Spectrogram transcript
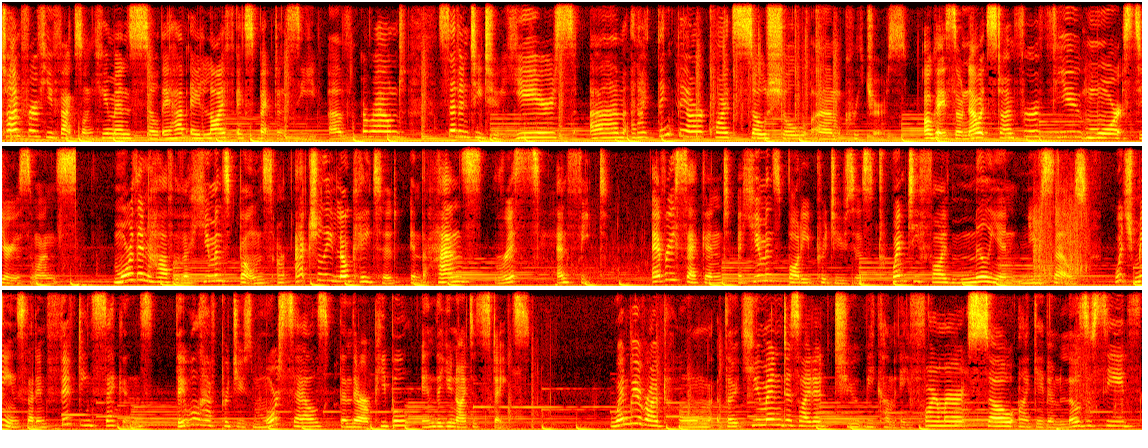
Time for a few facts on humans. So they have a life expectancy of around 72 years, um, and I think they are quite social um, creatures. Okay, so now it's time for a few more serious ones. More than half of a human's bones are actually located in the hands, wrists, and feet. Every second, a human's body produces 25 million new cells, which means that in 15 seconds, they will have produced more cells than there are people in the United States. When we arrived home, the human decided to become a farmer, so I gave him loads of seeds,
